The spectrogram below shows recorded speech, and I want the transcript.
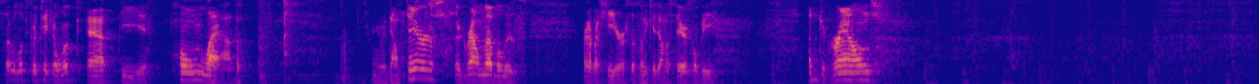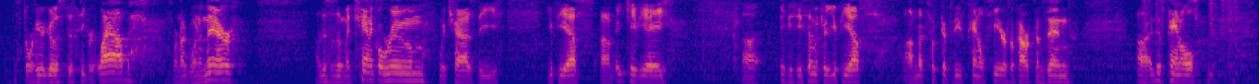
So let's go take a look at the home lab. So we're gonna go downstairs. So ground level is right about here. So as soon as we get down the stairs, we'll be underground. This door here goes to the secret lab. So we're not going in there. Uh, this is a mechanical room, which has the UPS um, 8 kVA uh, APC Symmetra UPS. Um, that's hooked up to these panels here, so power comes in uh, in this panel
